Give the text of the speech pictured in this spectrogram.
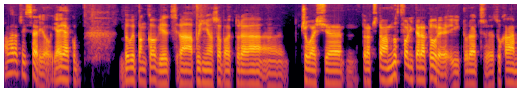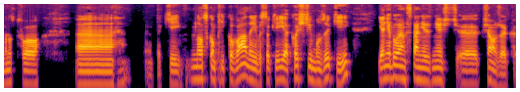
ale raczej serio. Ja jako były pankowiec, a później osoba, która e, czuła się, która czytała mnóstwo literatury i która słuchała mnóstwo e, takiej no, skomplikowanej, wysokiej jakości muzyki, ja nie byłem w stanie znieść e, książek e,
